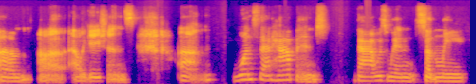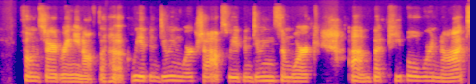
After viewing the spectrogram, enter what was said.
um, uh, allegations. Um, once that happened, that was when suddenly phones started ringing off the hook. We had been doing workshops, we had been doing some work, um, but people were not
